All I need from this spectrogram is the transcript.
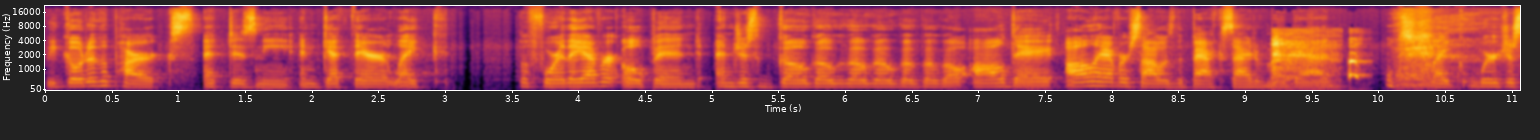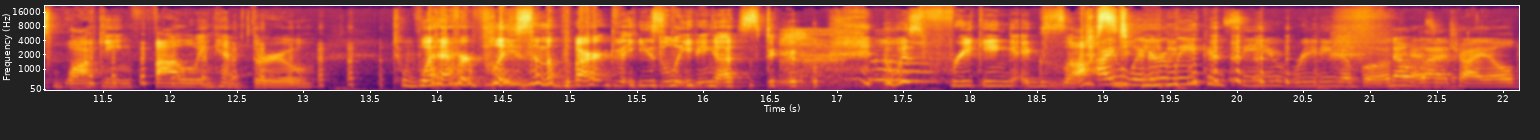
We'd go to the parks at Disney and get there like before they ever opened and just go, go, go, go, go, go, go all day. All I ever saw was the backside of my dad. like we're just walking, following him through to whatever place in the park that he's leading us to. It was freaking exhausting. I literally can see you reading a book No, as bud. a child,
